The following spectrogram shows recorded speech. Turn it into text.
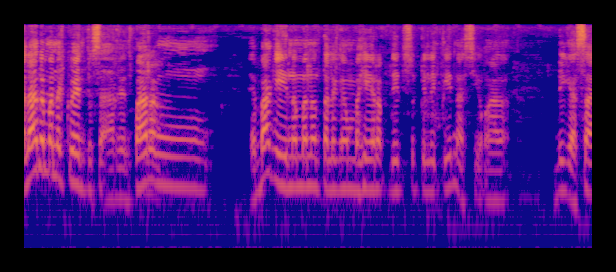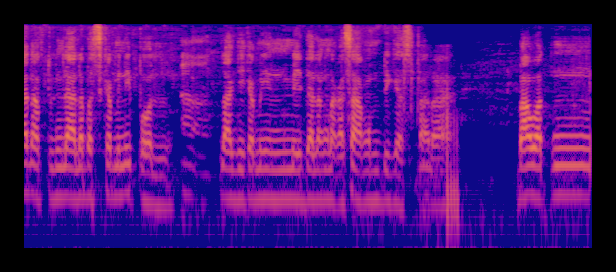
ala naman nagkwento sa akin. Parang, eh bagay, yun naman ang talagang mahirap dito sa Pilipinas. Yung ah, bigas. Sana tuwing lalabas kami ni Paul, Oo. lagi kami may dalang nakasakong bigas para bawat mm,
